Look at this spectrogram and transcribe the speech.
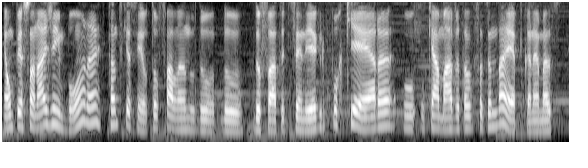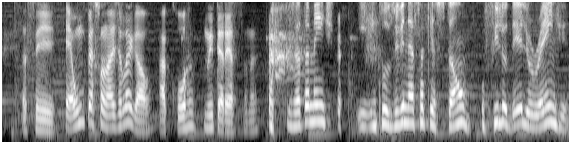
é um personagem bom, né? Tanto que assim, eu tô falando do, do, do fato de ser negro porque era o, o que a Marvel tava fazendo na época, né? Mas assim, é um personagem legal. A cor não interessa, né? Exatamente. E inclusive nessa questão, o filho dele, o Randy,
